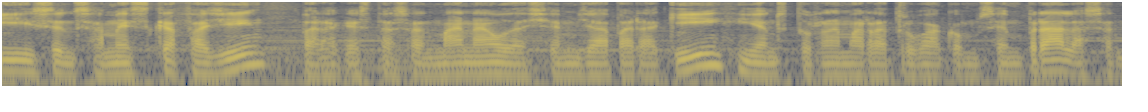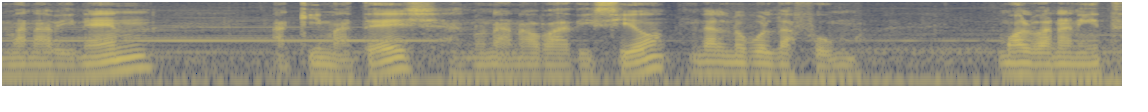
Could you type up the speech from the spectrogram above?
I sense més que afegir, per aquesta setmana ho deixem ja per aquí i ens tornem a retrobar com sempre la setmana vinent, aquí mateix, en una nova edició del Núvol de Fum. Molt bona nit.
